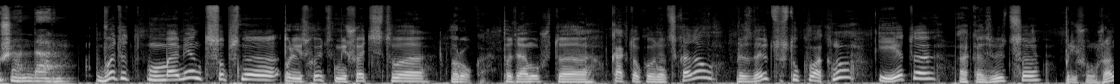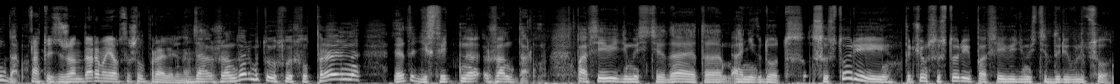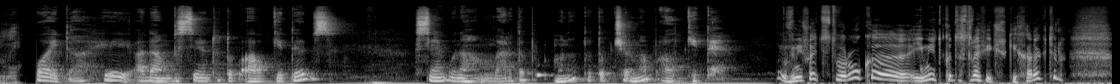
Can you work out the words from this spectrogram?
жандарм в этот момент, собственно, происходит вмешательство Рока, потому что, как только он это сказал, раздается стук в окно, и это, оказывается, пришел жандарм. А, то есть жандарма я услышал правильно? Да, жандарма ты услышал правильно, это действительно жандарм. По всей видимости, да, это анекдот с историей, причем с историей, по всей видимости, дореволюционной. Ойда, хей, адам біз сені тұтып алып кетеміз сен күнәһің бар деп мұны тұтып чырмап алып кетті Вмешательство Рока имеет катастрофический характер,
